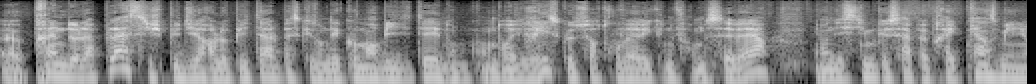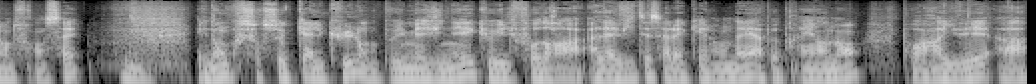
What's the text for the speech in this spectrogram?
euh, prennent de la place, si je puis dire, à l'hôpital parce qu'ils ont des comorbidités, donc on risque de se retrouver avec une forme sévère, et on estime que c'est à peu près 15 millions de Français. Hmm. Et donc, sur ce calcul, on peut imaginer qu'il faudra, à la vitesse à laquelle on est, à peu près un an, pour arriver à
